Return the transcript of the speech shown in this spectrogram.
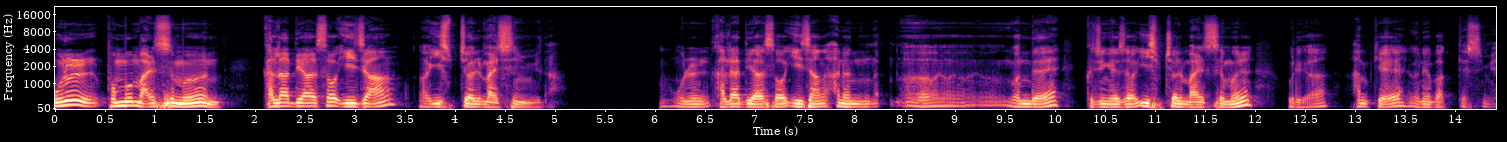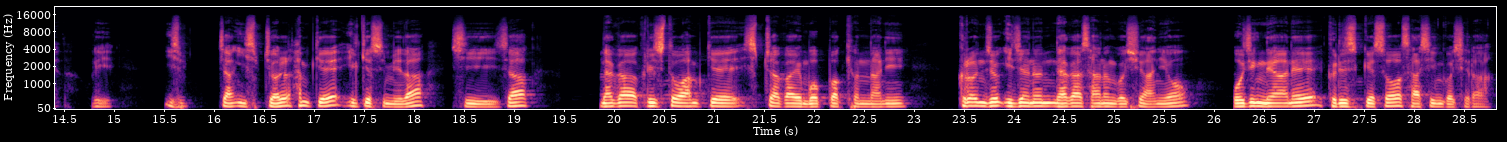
오늘 본문 말씀은 갈라디아서 2장 20절 말씀입니다. 오늘 갈라디아서 2장 하는 어, 건데 그 중에서 20절 말씀을 우리가 함께 은혜 받겠습니다. 우리 20장 20절 함께 읽겠습니다. 시작. 내가 그리스도와 함께 십자가에 못 박혔나니 그런즉 이제는 내가 사는 것이 아니요 오직 내 안에 그리스도께서 사신 것이라.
